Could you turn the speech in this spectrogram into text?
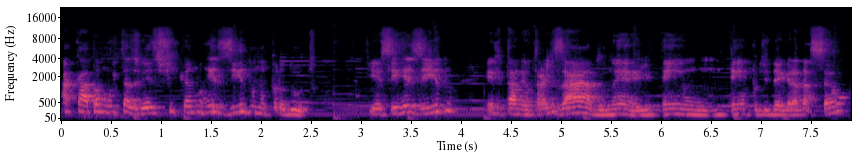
acaba muitas vezes ficando resíduo no produto. E esse resíduo ele está neutralizado, né? ele tem um, um, tempo de degradação,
